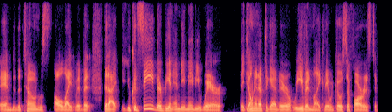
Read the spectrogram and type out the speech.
and the tone was all light but, but that i you could see there be an ending maybe where they don't end up together or even like they would go so far as to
